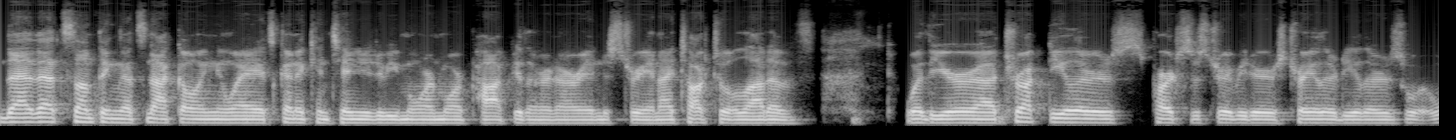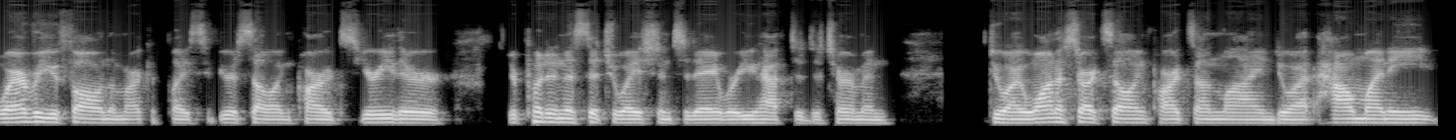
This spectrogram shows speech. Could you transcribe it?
that that's something that's not going away. It's going to continue to be more and more popular in our industry. And I talk to a lot of whether you're uh, truck dealers, parts distributors, trailer dealers, wh- wherever you fall in the marketplace. If you're selling parts, you're either you're put in a situation today where you have to determine do I want to start selling parts online? Do I how many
